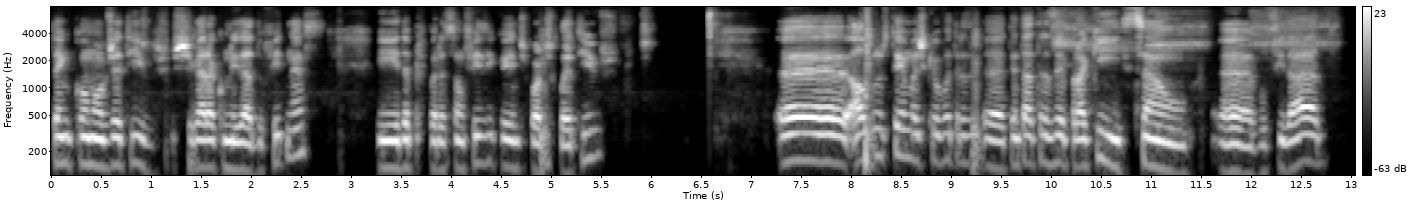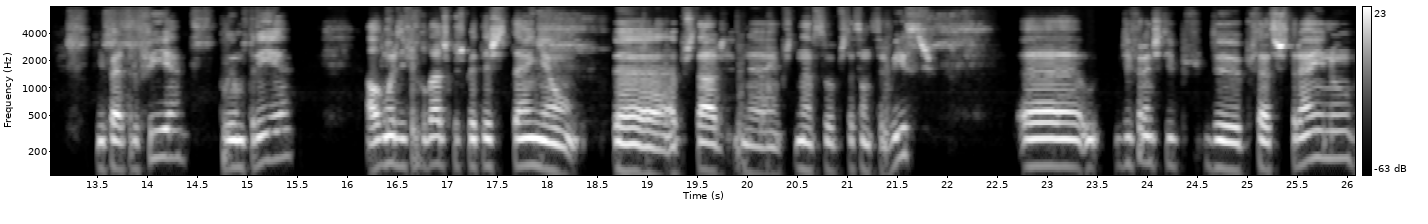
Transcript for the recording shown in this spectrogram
Tenho como objetivo chegar à comunidade do fitness e da preparação física em desportos coletivos. Uh, alguns temas que eu vou trazer, uh, tentar trazer para aqui são uh, velocidade, hipertrofia, pliometria, algumas dificuldades que os PTs tenham a prestar na, na, sua prestação de serviços, diferentes tipos de processos de treino,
